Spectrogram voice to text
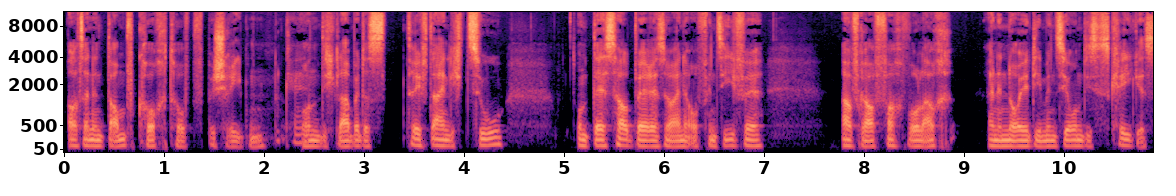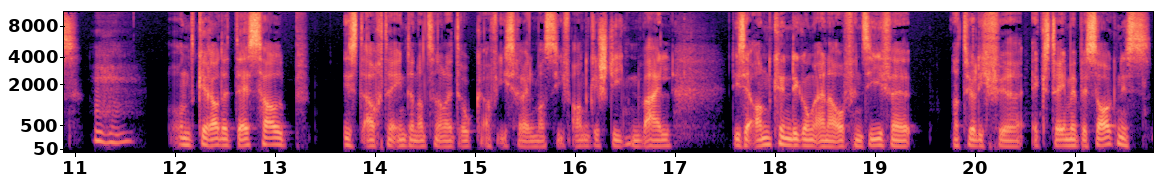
als einen Dampfkochtopf beschrieben. Okay. Und ich glaube, das trifft eigentlich zu. Und deshalb wäre so eine Offensive auf Rafah wohl auch eine neue Dimension dieses Krieges. Mhm. Und gerade deshalb ist auch der internationale Druck auf Israel massiv angestiegen, weil diese Ankündigung einer Offensive natürlich für extreme Besorgnis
